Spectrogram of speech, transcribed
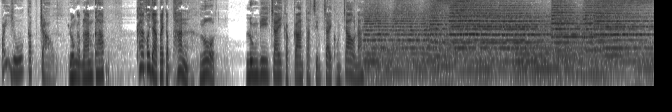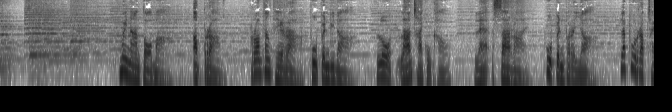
ไปอยู่กับเจ้า ลุงกับรามครับ ข้าก็อยากไปกับท่าน โลด ลุงดีใจกับการตัดสินใจของเจ้านะ ไม่นานต่อมา อับราม พร้อมทั้งเทราผู้เป็นบิดา โลดหลานชายของเขา และซาราย ผู้เป็นภรรยา และผู้รับใช้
